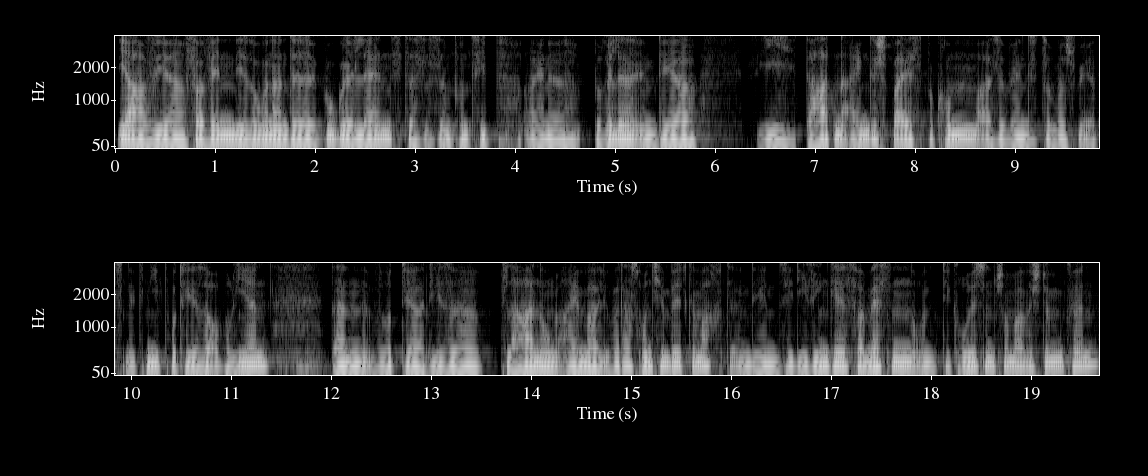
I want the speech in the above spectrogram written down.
Ja, wir verwenden die sogenannte Google Lens. Das ist im Prinzip eine Brille, in der Sie Daten eingespeist bekommen. Also wenn Sie zum Beispiel jetzt eine Knieprothese operieren, dann wird ja diese Planung einmal über das Röntgenbild gemacht, indem Sie die Winkel vermessen und die Größen schon mal bestimmen können.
